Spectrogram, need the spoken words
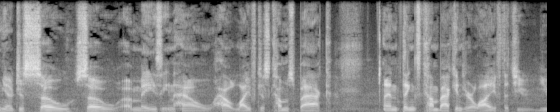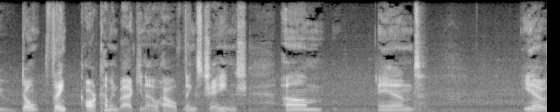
you know, just so so amazing how how life just comes back and things come back into your life that you you don't think are coming back. You know how things change, um, and you know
